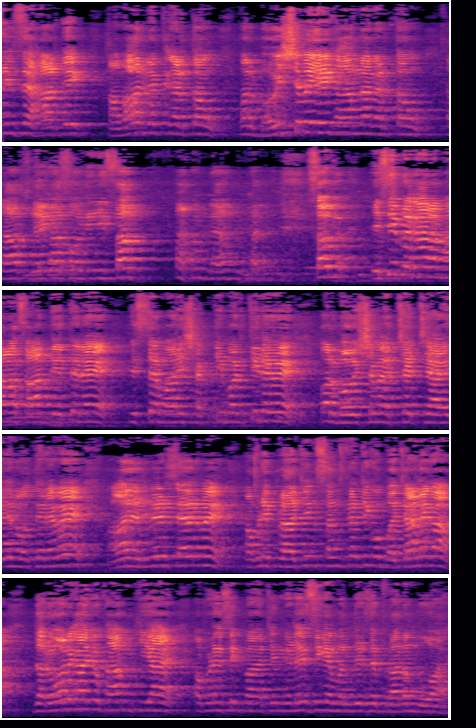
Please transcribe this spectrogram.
दिल से हार्दिक आभार व्यक्त करता हूँ और भविष्य में यही कामना करता हूँ। आप रेखा सोनी जी सब सब इसी प्रकार हमारा साथ देते रहे, जिससे हमारी शक्ति बढ़ती रहे और भविष्य में अच्छे अच्छे आयोजन होते रहे। आज अजमेर शहर में अपनी प्राचीन संस्कृति को बचाने का धरोहर का जो काम किया है, अपने श्री प्राचीन गणेश जी के मंदिर से प्रारंभ हुआ है।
